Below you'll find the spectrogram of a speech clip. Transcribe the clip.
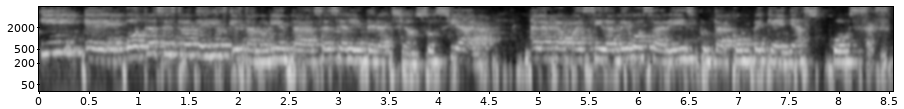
Y eh, otras estrategias que están orientadas hacia la interacción social, a la capacidad de gozar y disfrutar con pequeñas cosas.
